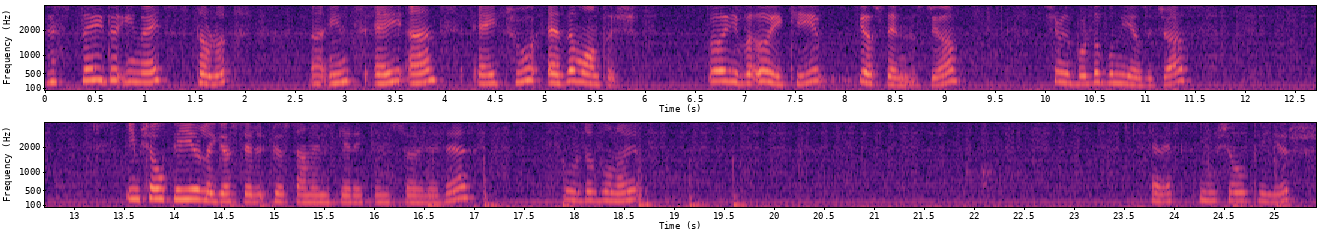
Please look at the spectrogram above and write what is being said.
Display the image stored uh, int A and A2 as a montage. I ve I2'yi gösteriniz diyor. Şimdi burada bunu yazacağız. Imshow pair ile göster göstermemiz gerektiğini söyledi. Burada bunu Evet, im show pair.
